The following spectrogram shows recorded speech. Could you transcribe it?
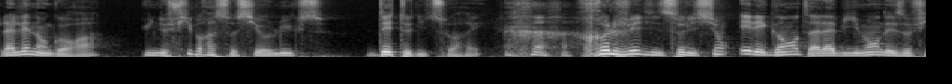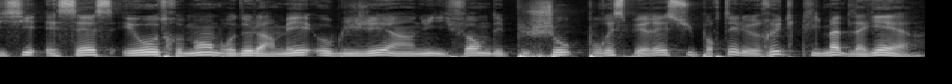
La laine angora, une fibre associée au luxe des tenues de soirée, relevait d'une solution élégante à l'habillement des officiers SS et autres membres de l'armée obligés à un uniforme des plus chauds pour espérer supporter le rude climat de la guerre.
